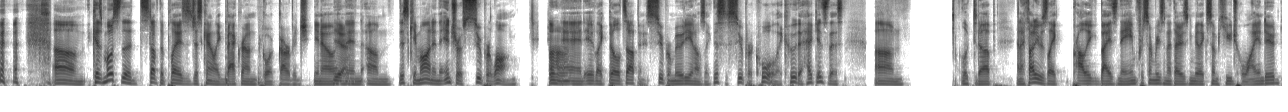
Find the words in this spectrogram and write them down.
um because most of the stuff that plays is just kind of like background garbage you know Yeah. and then um this came on and the intro's super long Uh-huh. and it like builds up and it's super moody and i was like this is super cool like who the heck is this um looked it up and i thought he was like probably by his name for some reason i thought he was gonna be like some huge hawaiian dude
